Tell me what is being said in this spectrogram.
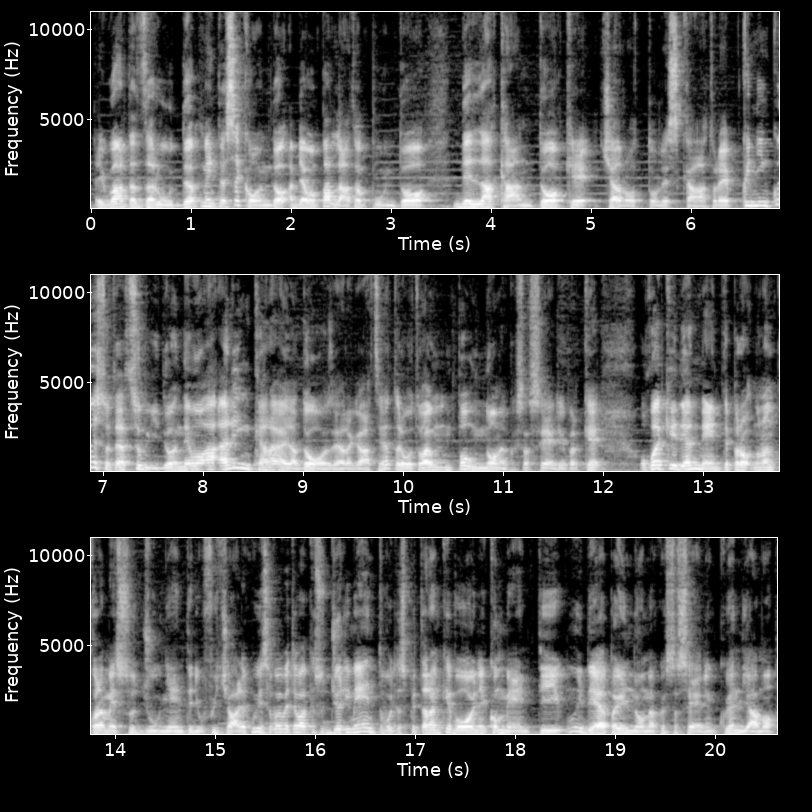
riguarda Zarud, mentre il secondo abbiamo parlato appunto dell'acanto che ci ha rotto le scatole. Quindi in questo terzo video andiamo a, rincarare la dose ragazzi. Intanto devo trovare un po' un nome a questa serie perché ho qualche idea in mente, però non ho ancora messo giù niente di ufficiale. Quindi se voi avete qualche suggerimento, voglio aspettare anche voi nei commenti un'idea per il nome a questa serie in cui andiamo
